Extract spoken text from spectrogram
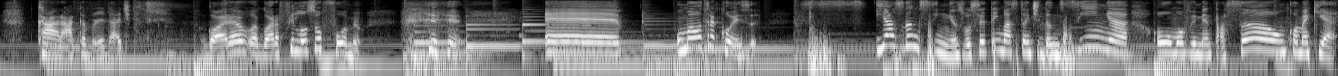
Caraca, verdade. Agora, agora filosofou, meu. é. Uma outra coisa. E as dancinhas? Você tem bastante dancinha ou movimentação? Como é que é?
